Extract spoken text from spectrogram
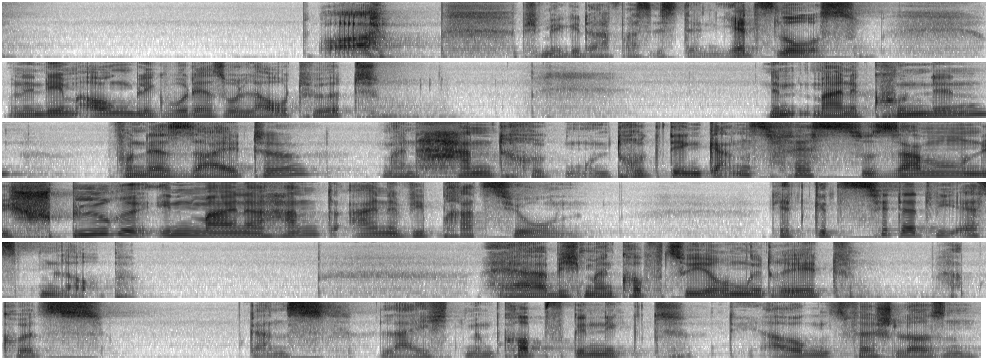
Boah, habe ich mir gedacht, was ist denn jetzt los? Und in dem Augenblick, wo der so laut wird, nimmt meine Kundin von der Seite meinen Handrücken und drückt den ganz fest zusammen und ich spüre in meiner Hand eine Vibration. Die hat gezittert wie Espenlaub. Ja, habe ich meinen Kopf zu ihr rumgedreht, habe kurz ganz leicht mit dem Kopf genickt, die Augen verschlossen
